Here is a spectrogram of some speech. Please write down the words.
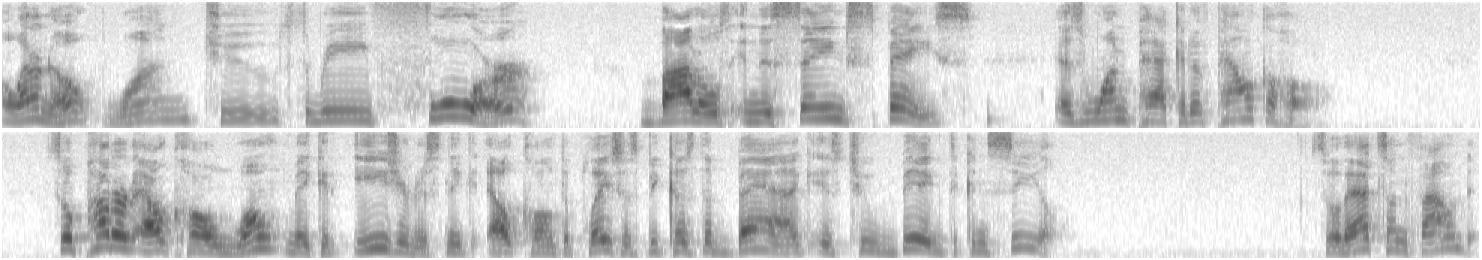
oh, I don't know, one, two, three, four bottles in the same space as one packet of Palcohol. So powdered alcohol won't make it easier to sneak alcohol into places because the bag is too big to conceal. So that's unfounded.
